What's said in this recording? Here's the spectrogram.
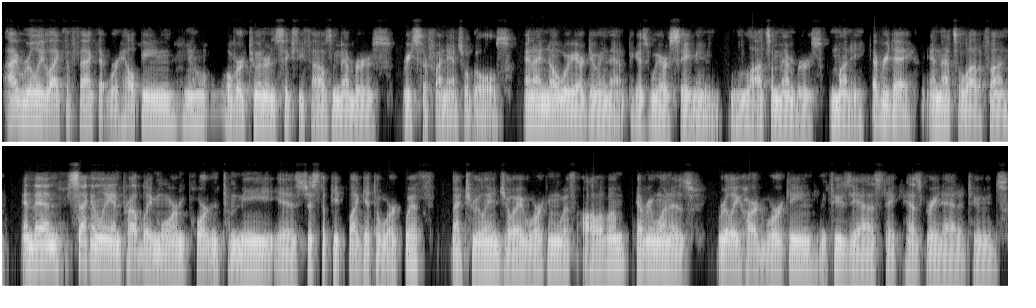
I really like the fact that we're helping, you know, over 260,000 members reach their financial goals. And I know we are doing that because we are saving lots of members money every day. And that's a lot of fun. And then, secondly, and probably more important to me, is just the people I get to work with. I truly enjoy working with all of them. Everyone is really hardworking, enthusiastic, has great attitudes,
